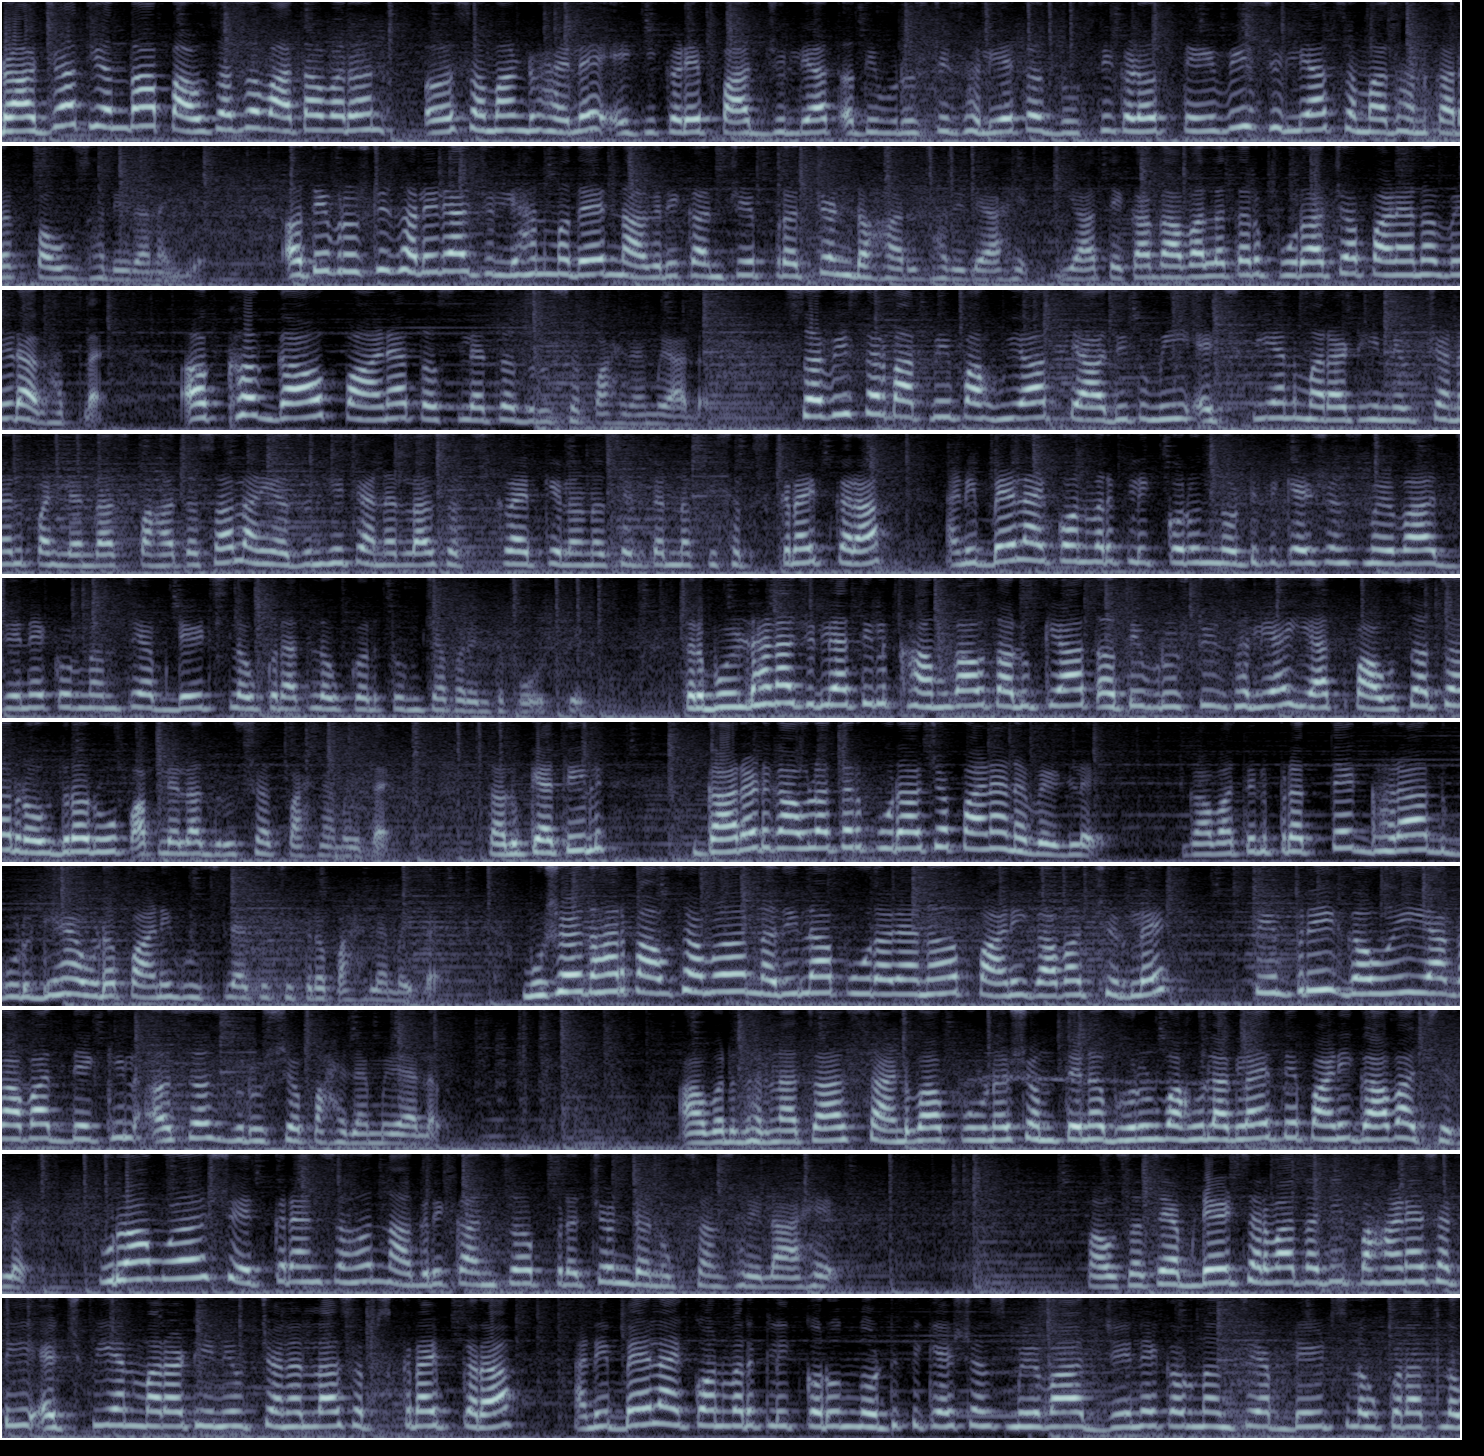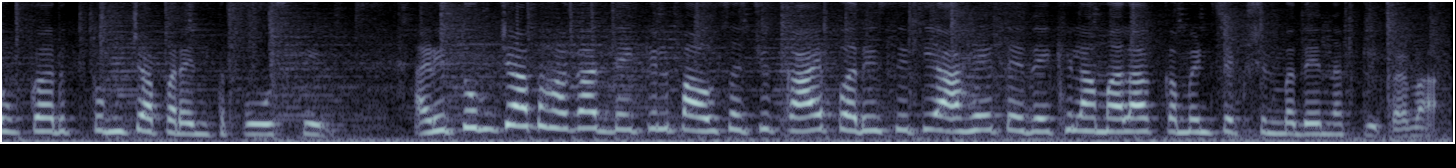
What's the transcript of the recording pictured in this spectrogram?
राज्यात यंदा पावसाचं वातावरण असमान राहिले एकीकडे पाच जिल्ह्यात अतिवृष्टी झाली आहे तर दुसरीकडे तेवीस जिल्ह्यात समाधानकारक पाऊस झालेला नाहीये. अतिवृष्टी झालेल्या जिल्ह्यांमध्ये नागरिकांचे प्रचंड हार झालेले आहेत. यात एका गावाला तर पुराच्या पाण्यानं वेढा घातलाय. अख्खं गाव पाण्यात असल्याचं दृश्य पाहायला मिळालं. सविस्तर बातमी पाहूया. त्याआधी तुम्ही H P N Marathi news channel पहिल्यांदाच पाहत असाल आणि अजूनही चॅनलला सबस्क्राईब केलं नसेल तर नक्की सबस्क्राईब करा आणि बेल आयकॉनवर क्लिक करून नोटिफिकेशन्स मिळवा जेणेकरून आमचे अपडेट्स लवकरात लवकर तुमच्यापर्यंत पोहोचतील. तर बुलढाणा जिल्ह्यातील खामगाव तालुक्यात अतिवृष्टी झाली आहे. यात पावसाचं रौद्र रूप आपल्याला दृश्यात पाहायला मिळत आहे तालुक्यातील गारडगावला तर पुराच्या पाण्यानं वेढले गावातील प्रत्येक घरात गुडघ्या एवढं पाणी घुसल्याचं चित्र पाहायला मिळत आहे मुसळधार पावसामुळे नदीला पूर आल्यानं पाणी गावात शिरले. पिंपरी गवळी या गावात देखील असंच दृश्य पाहायला मिळालं. आवर धरणाचा सांडवा पूर्ण क्षमतेनं भरून वाहू लागलाय ते पाणी गावात शिरलंय. पुरामुळे शेतकऱ्यांसह नागरिकांचं प्रचंड नुकसान झालेलं आहे. पावसाचे अपडेट सर्वात आधी पाहण्यासाठी H P N Marathi news चॅनलला सबस्क्राईब करा आणि बेल आयकॉनवर क्लिक करून नोटिफिकेशन्स मिळवा जेणेकरून आमचे अपडेट्स लवकरात लवकर तुमच्यापर्यंत पोहोचतील. आणि तुमच्या भागात देखील पावसाची काय परिस्थिती आहे ते देखील आम्हाला कमेंट सेक्शनमध्ये नक्की कळवा.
